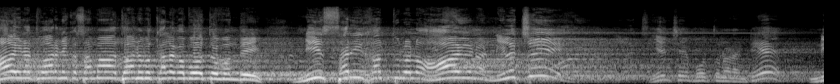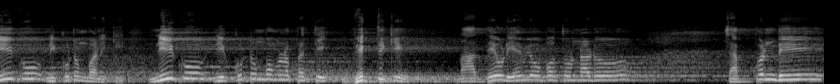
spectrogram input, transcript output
ఆయన ద్వారా నీకు సమాధానము కలగబోతూ ఉంది నీ సరిహద్దులలో ఆయన నిలిచి ఏం చేయబోతున్నాడంటే నీకు నీ కుటుంబానికి నీకు నీ కుటుంబంలో ప్రతి వ్యక్తికి నా దేవుడు ఏమి ఇవ్వబోతున్నాడు? చెప్పండి.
